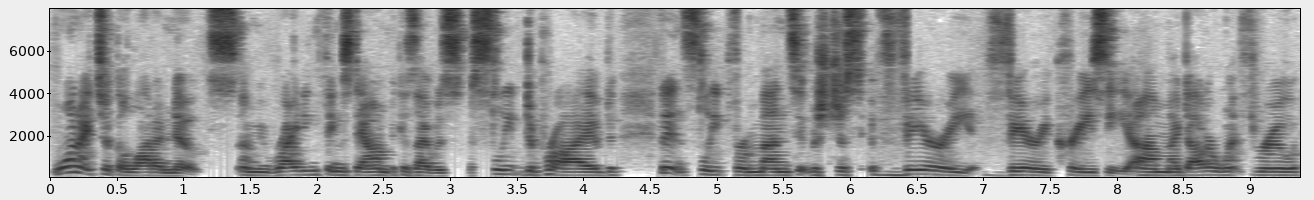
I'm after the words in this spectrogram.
one, I took a lot of notes. I mean, writing things down because I was sleep deprived. I didn't sleep for months. It was just very, very crazy. Um, my daughter went through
